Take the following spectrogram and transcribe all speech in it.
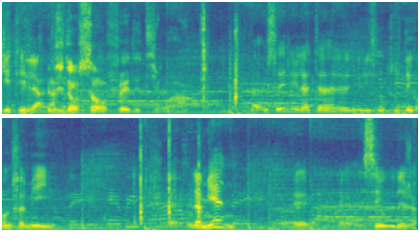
qui était là. Dis donc ça, on fait des tiroirs. Bah, vous savez, les latins, ils ont tous des grandes familles. Euh, la mienne, euh, euh, c'est où déjà?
